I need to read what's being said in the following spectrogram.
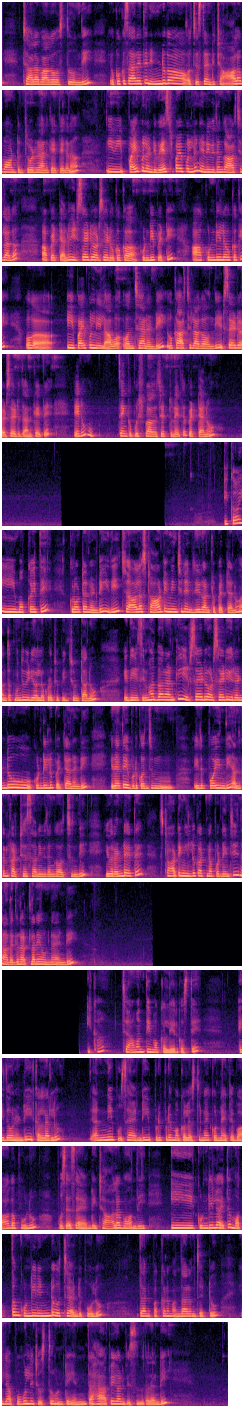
చాలా బాగా వస్తూ ఉంది ఒక్కొక్కసారి అయితే నిండుగా వచ్చేస్తాయండి చాలా బాగుంటుంది చూడడానికి అయితే కన ఇవి పైపులు అండి వేస్ట్ పైపుల్ని నేను ఈ విధంగా ఆర్చిలాగా పెట్టాను. ఇటు సైడ్ అటు సైడ్ ఒక్కొక్క కుండీ పెట్టి ఆ కుండీలోకి ఒక ఈ పైపుల్ని ఇలా వంచానండి. ఒక ఆర్చిలాగా ఉంది. ఇటు సైడ్ అటు సైడ్ దానికైతే నేను శంకు పుష్పాల చెట్టునైతే పెట్టాను. ఇక ఈ మొక్క అయితే క్రోటన్ అండి ఇది చాలా స్టార్టింగ్ నుంచి నేను ఇదే దాంట్లో పెట్టాను. అంతకుముందు వీడియోల్లో కూడా చూపించుంటాను. ఇది సింహద్వారానికి ఇటు సైడు అటు సైడు ఈ రెండు కుండీలు పెట్టానండి. ఇదైతే ఇప్పుడు కొంచెం ఇది పోయింది. అందుకని కట్ చేశాను. ఈ విధంగా వచ్చింది. ఇవి రెండు అయితే స్టార్టింగ్ ఇల్లు కట్టినప్పటి నుంచి నా దగ్గర అట్లనే ఉన్నాయండి. ఇక చామంతి మొక్కలు దగ్గరికి వస్తే ఇదోనండి ఈ కలర్లు. అన్నీ పూసాయండి. ఇప్పుడిప్పుడే మొగ్గలు వస్తున్నాయి. కొన్ని అయితే బాగా పూలు పూసేసాయండి. చాలా బాగుంది. ఈ కుండీలో అయితే మొత్తం కుండీ నిండుగా వచ్చాయండి పూలు. దాని పక్కన మందారం చెట్టు. ఇలా పువ్వుల్ని చూస్తూ ఉంటే ఎంత హ్యాపీగా అనిపిస్తుంది కదండి.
